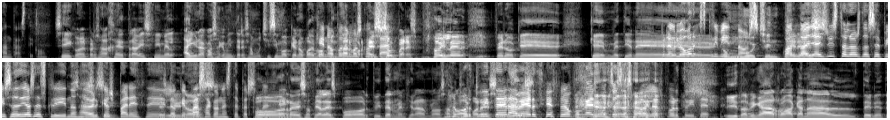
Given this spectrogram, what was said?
fantástico. Sí, con el personaje de Travis Fimmel hay una cosa que me interesa muchísimo que no podemos Que no contar podemos porque contar. es súper spoiler, pero que, que me tiene Pero luego con escribidnos. mucho interés. Cuando hayáis visto los dos episodios, escribidnos a Sí, ver sí, qué sí. os parece lo que pasa con este personaje. Por redes sociales, por Twitter, mencionarnos Bueno, por Twitter, a ver, que no pongáis muchos spoilers por Twitter. Y también a arroba canal TNT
